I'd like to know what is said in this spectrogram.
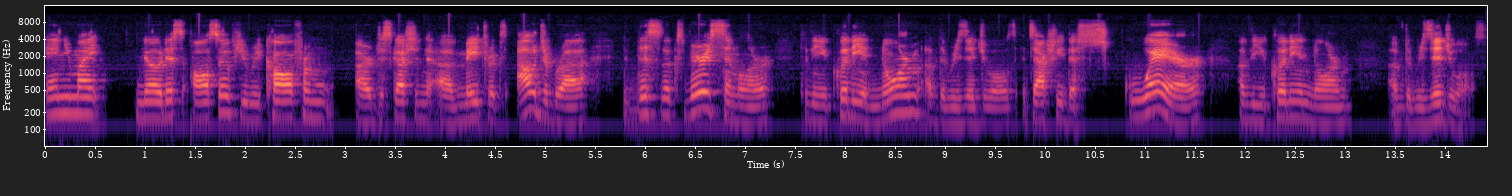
And you might notice also, if you recall from our discussion of matrix algebra, this looks very similar to the Euclidean norm of the residuals. It's actually the square of the Euclidean norm of the residuals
